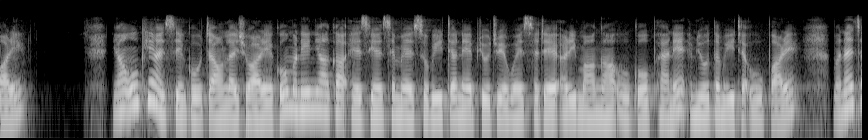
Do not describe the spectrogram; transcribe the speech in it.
ပါတယ်။ညောင်ဦးခိုင်စင်ကိုတောင်လက်ရွာတွေကိုမင်းညကအေဆီယန်စင်မဲဆိုပြီးတက်နေပြိုကျွေဝင်စစ်တဲ့အရီမာ9ဦးကိုဖမ်းတဲ့အမျိုးသမီးတအူပါတယ်။မနက်ကျ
